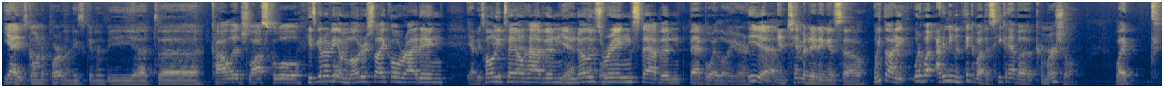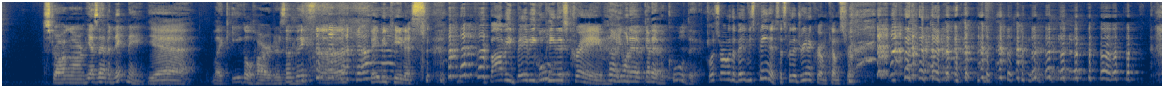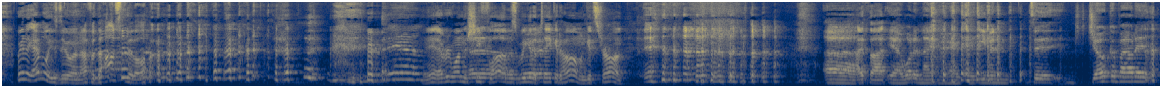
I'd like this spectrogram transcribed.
Yeah, he's going to Portland. He's going to be at uh, college, law school. He's gonna be a motorcycle riding, Yeah, he's gonna be a ponytail bad- having, Yeah, nose ring stabbing. bad boy lawyer. Yeah. intimidating as hell. We thought he. What about? I didn't even think about this. He could have a commercial, like strong arm. He has to have a nickname, Yeah. Like Eagle Heart or something. Baby penis. Bobby Baby Cool Penis dick. Cream. no, you want to have, gotta have a cool dick. What's wrong with the baby's penis? That's where the adrenochrome comes from. what do you think Emily's doing up at the hospital? Damn. yeah, everyone that she Uh, flubs, we gotta take it home and get strong. I thought, Yeah, what a nightmare to even to joke about it.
